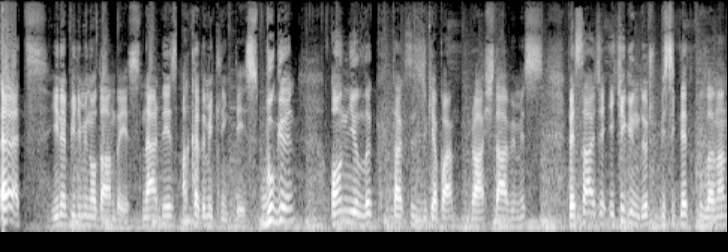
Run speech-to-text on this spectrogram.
Evet, yine bilimin odağındayız. Neredeyiz? Akademik Link'teyiz. Bugün 10 yıllık taksicilik yapan Raşit abimiz ve sadece 2 gündür bisiklet kullanan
